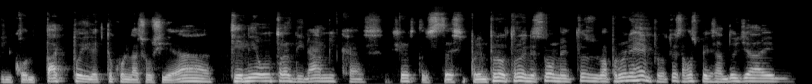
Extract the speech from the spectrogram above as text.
en contacto directo con la sociedad, tiene otras dinámicas, ¿cierto? por ejemplo, nosotros en estos momentos, voy a poner un ejemplo, nosotros estamos pensando ya en,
